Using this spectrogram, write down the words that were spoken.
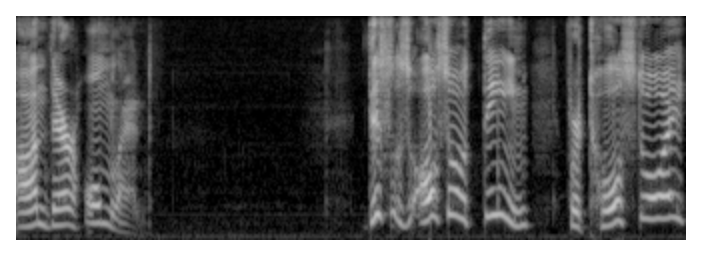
on their homeland. This was also a theme for Tolstoy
